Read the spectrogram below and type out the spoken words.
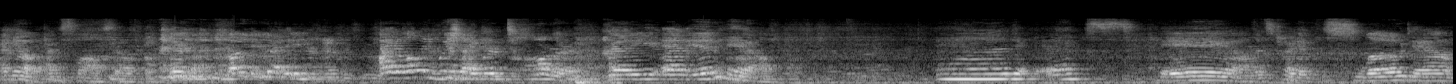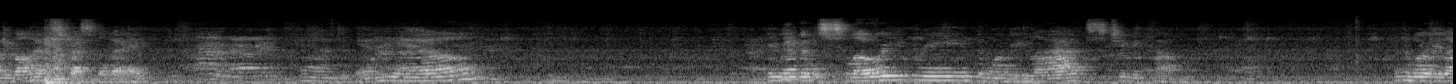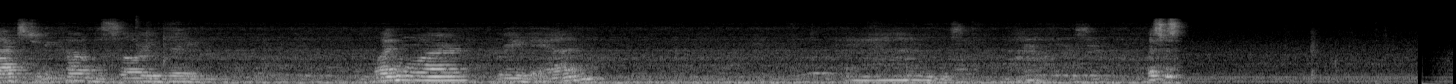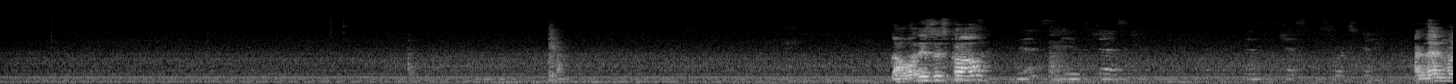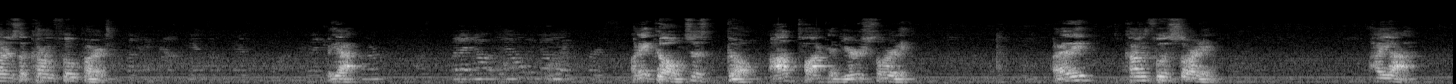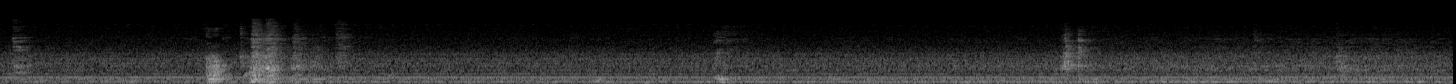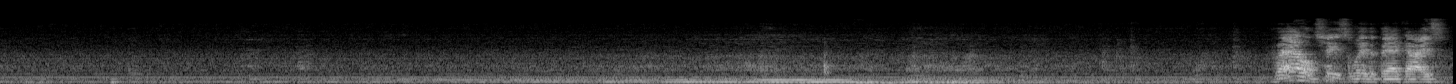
I know, I'm small, so. Okay, ready? I only wish I were taller. Ready, and inhale. And exhale. Let's try to slow down. We've all had a stressful day. And inhale. Remember, the slower you breathe, the more relaxed you become. And the more relaxed you become, the slower you breathe. One more. Breathe in. And out. Let's just Now, what is this called? This is just, this is just sword spinning. And then where's the kung fu part? Okay, now, here's the, here's the form. You ready for Yeah. the form? But I don't, I only know like the first. Okay, go. Just go. I'm talking. You're sorting. Ready? Kung fu sorting. Hiya. Oh, God. That'll chase away the bad guys.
